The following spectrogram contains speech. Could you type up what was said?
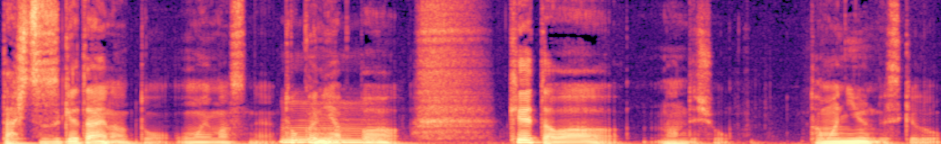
出し続けたいなと思いますね。特にやっうんぱケイタは何でしょう。たまに言うんですけど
